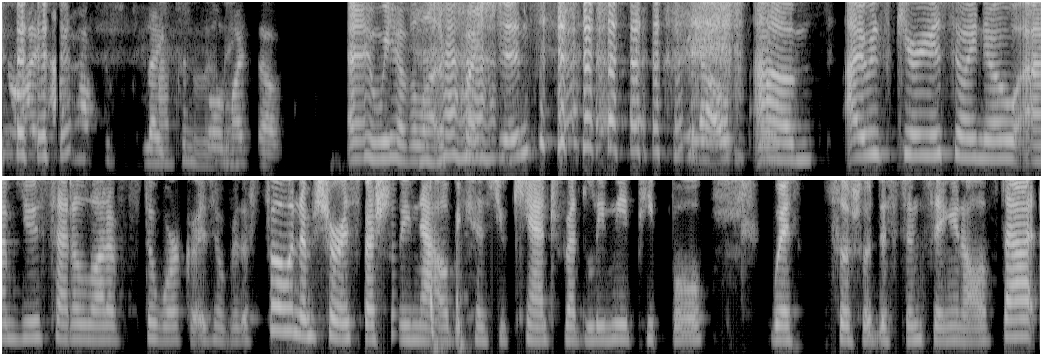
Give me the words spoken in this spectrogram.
know, I, I, have to like Absolutely. control myself and we have a lot of questions. yeah, um, I was curious. So I know um, you said a lot of the work is over the phone. I'm sure, especially now because you can't readily meet people with social distancing and all of that.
